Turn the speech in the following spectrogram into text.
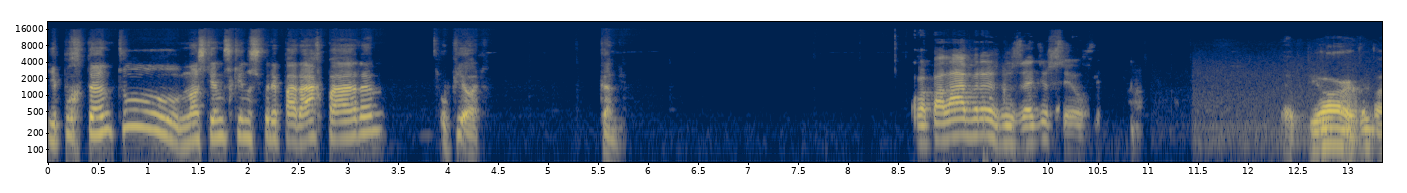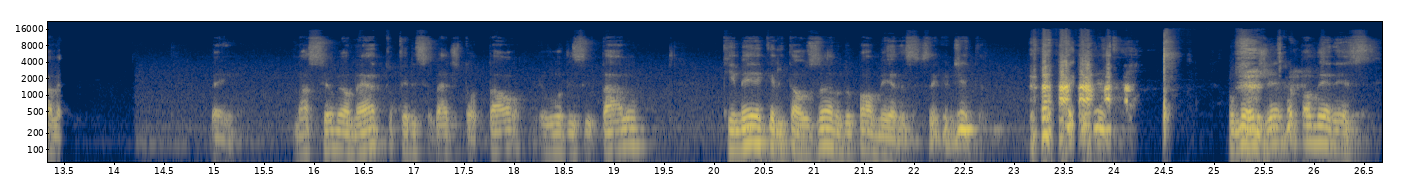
E, portanto, nós temos que nos preparar para o pior. Câmbio. Com a palavra, José Dirceu. É o pior, viu, Valério? Bem, nasceu meu neto, felicidade total. Eu vou visitá-lo. Que meia que ele está usando do Palmeiras. Você acredita? O meu gênero é palmeirense.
